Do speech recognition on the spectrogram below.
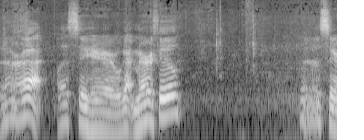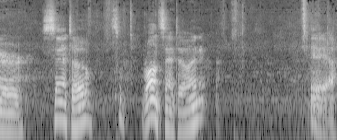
Alright, let's see here. We got Merrifield. Let's see here. Santo. It's Ron Santo, ain't it? Yeah.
